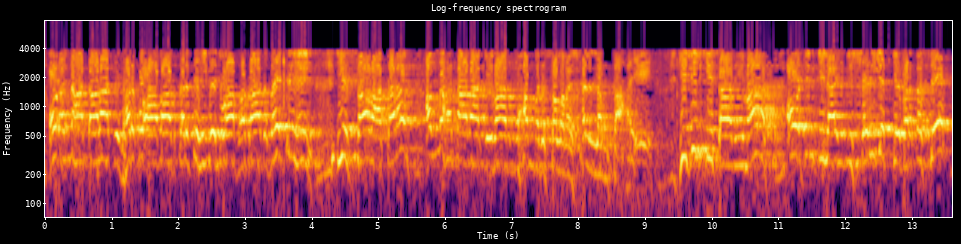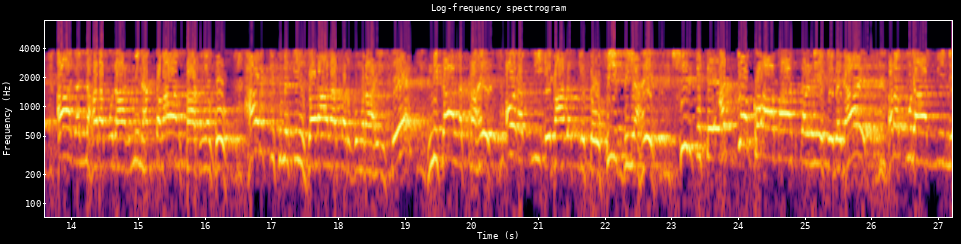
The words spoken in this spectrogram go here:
اور اللہ تعالیٰ کے گھر کو آباد کرتے ہوئے جو آپ حضرات بیٹھے ہیں، یہ سارا کام اللہ تعالیٰ کے بعد محمد صلی اللہ علیہ وسلم کا ہے۔ کہ جن کی تعلیمات اور جن کی لائی شریعت کے برکت سے آج اللہ رب العالمین ہم تمام ساتھیوں کو ہر قسم کی ضلالت اور گمراہی سے نکال رکھا ہے اور اپنی عبادت کی توفیق دیا ہے۔ شرک کے اجوں کو آباد کرنے کے بجائے رب العالمین نے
